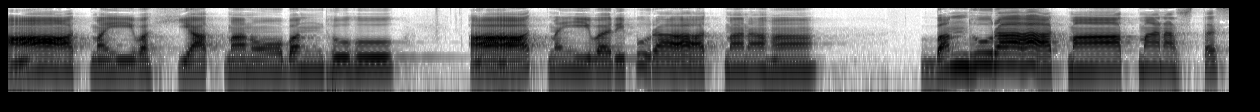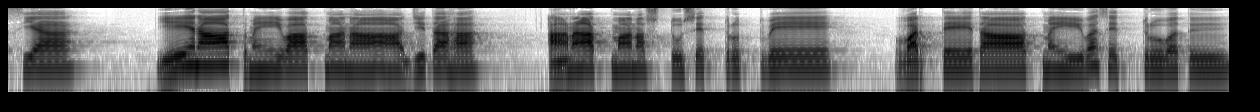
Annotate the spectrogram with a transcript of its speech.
आत्मैव ह्यात्मनो बन्धुः। आत्मैव रिपुरात्मनः। बन्धुरात्मात्मनस्तस्य येनात्मैवात्मना जितः अनात्मनस्तु शत्रुत्वे वर्तेतात्मैव शत्रुवत्।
